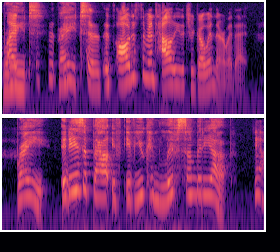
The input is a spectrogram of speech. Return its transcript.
Right, like, right. It. It's all just a mentality that you go in there with it. Right. It is about if, if you can lift somebody up. Yeah.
